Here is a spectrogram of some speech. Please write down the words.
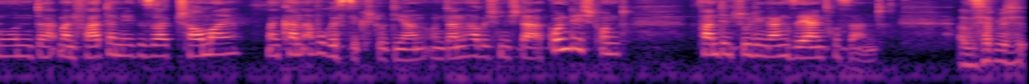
Und da hat mein Vater mir gesagt, schau mal, man kann Arboristik studieren. Und dann habe ich mich da erkundigt und fand den Studiengang sehr interessant. Also ich habe mich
